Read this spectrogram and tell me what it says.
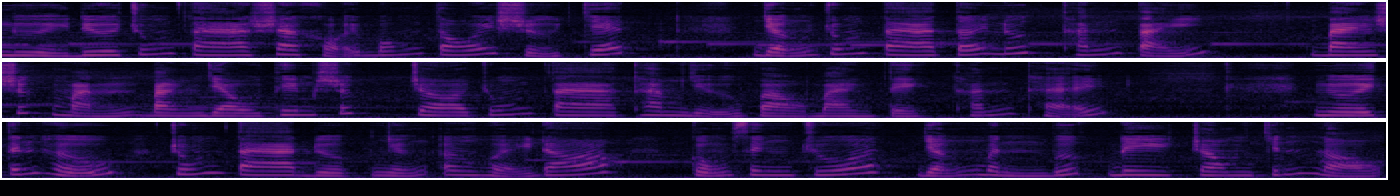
người đưa chúng ta ra khỏi bóng tối sự chết dẫn chúng ta tới nước thánh tẩy, ban sức mạnh bằng dầu thêm sức cho chúng ta tham dự vào bàn tiệc thánh thể. Người tín hữu, chúng ta được những ân huệ đó, cũng xin chúa dẫn mình bước đi trong chính lộ,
